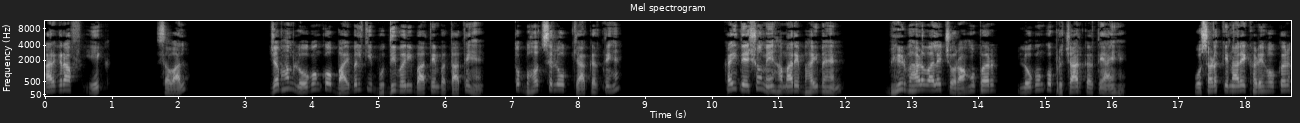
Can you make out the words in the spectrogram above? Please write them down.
पैराग्राफ एक, सवाल। जब हम लोगों को बाइबल की बुद्धि भरी बातें बताते हैं तो बहुत से लोग क्या करते हैं? कई देशों में हमारे भाई बहन भीड़ भाड़ वाले चौराहों पर लोगों को प्रचार करते आए हैं। वो सड़क किनारे खड़े होकर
